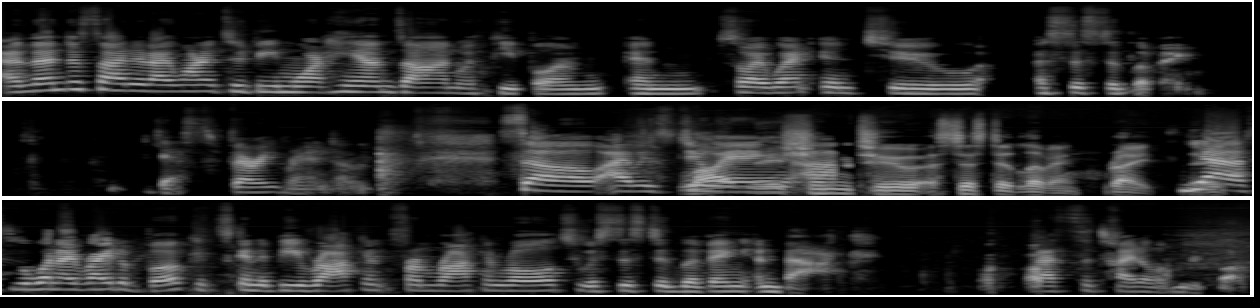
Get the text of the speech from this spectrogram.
and then decided I wanted to be more hands on with people. And, and so I went into assisted living. Yes, very random. So I was doing Live Nation uh, to assisted living, right? Yeah. So when I write a book, it's going to be rock and, from rock and roll to assisted living and back. That's the title of my book.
